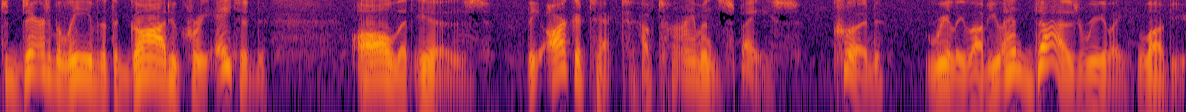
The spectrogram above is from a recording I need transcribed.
to dare to believe that the God who created all that is, the architect of time and space, could really love you and does really love you.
